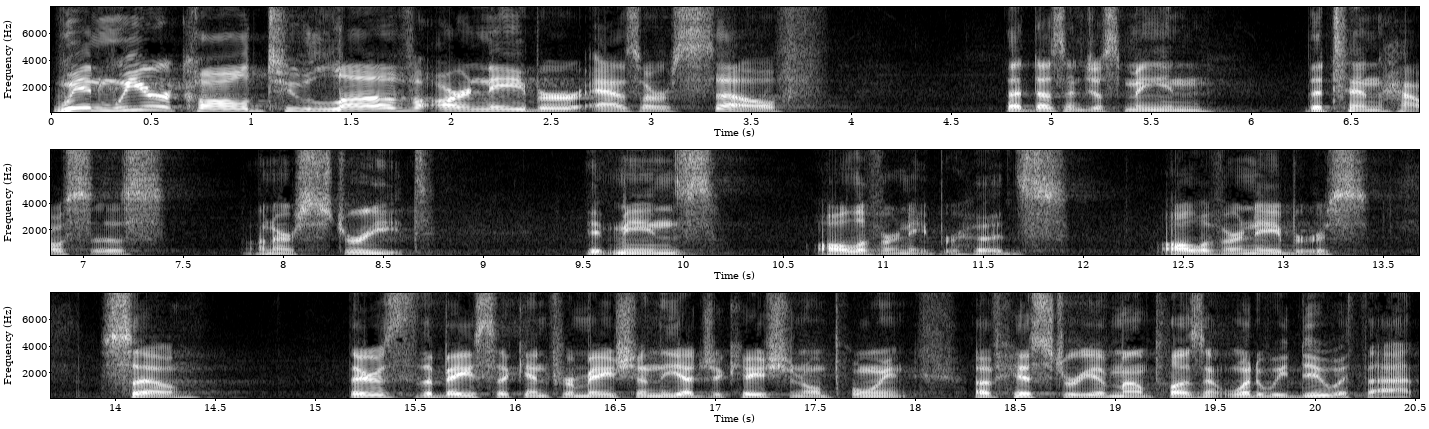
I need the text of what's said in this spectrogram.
When we are called to love our neighbor as ourself, that doesn't just mean the 10 houses on our street. It means all of our neighborhoods, all of our neighbors. So, there's the basic information, the educational point of history of Mount Pleasant. What do we do with that?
